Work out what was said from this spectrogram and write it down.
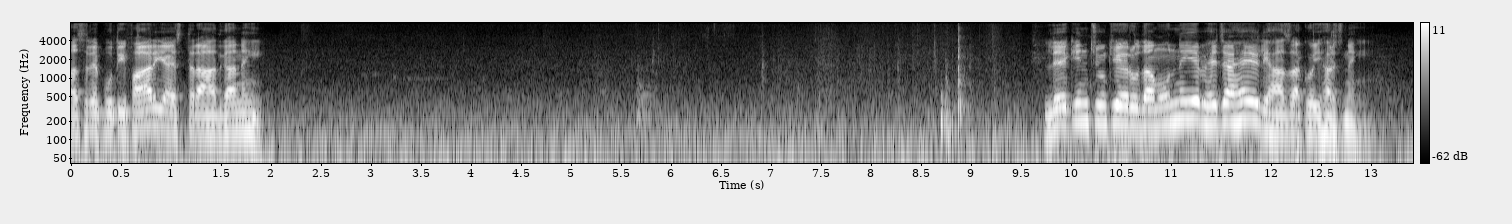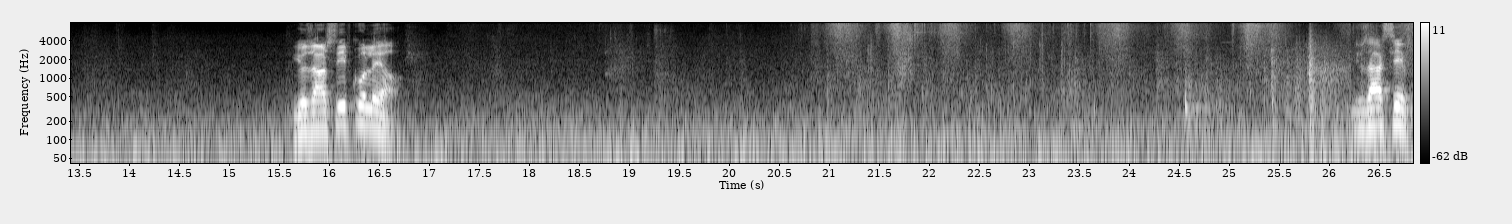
कसर पुतिफार या इस इस्तराहतगाह नहीं। लेकिन चूँकि रुदामून ने यह भेजा है, लिहाजा कोई हर्ज नहीं। युजारसीफ को ले आओ। युजार सिर्फ़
